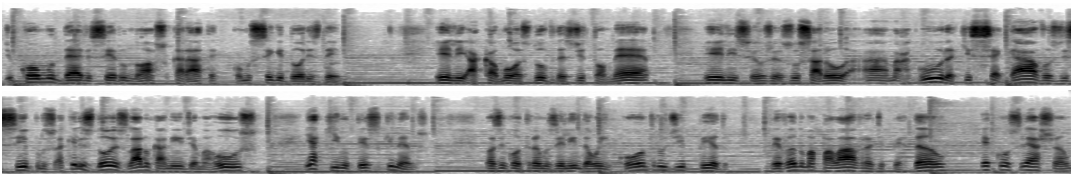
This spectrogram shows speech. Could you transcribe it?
de como deve ser o nosso caráter como seguidores dele. Ele acalmou as dúvidas de Tomé, ele, Senhor Jesus, sarou a amargura que cegava os discípulos, aqueles dois lá no caminho de Emaús. E aqui no texto que lemos, nós encontramos ele indo ao encontro de Pedro, levando uma palavra de perdão, reconciliação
